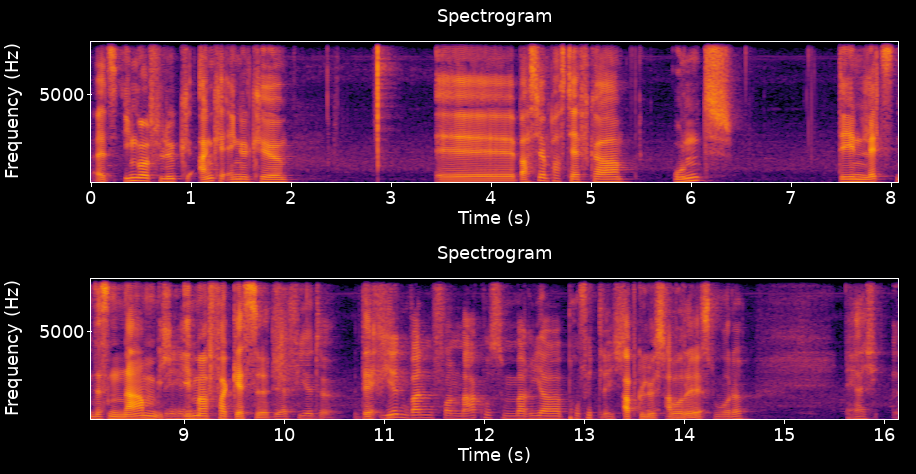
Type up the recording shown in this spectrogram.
als Ingolf Lück, Anke Engelke, äh, Bastian Pastewka und den letzten, dessen Namen ich Der- immer vergesse. Der vierte. Der, Der irgendwann von Markus Maria Profitlich abgelöst wurde. abgelöst wurde. Ja, ich, äh,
